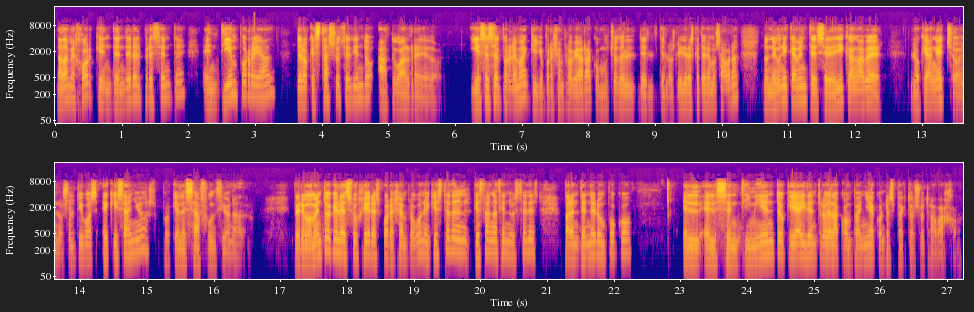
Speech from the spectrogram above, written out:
nada mejor que entender el presente en tiempo real de lo que está sucediendo a tu alrededor. Y ese es el problema que yo, por ejemplo, veo ahora con muchos de, los líderes que tenemos ahora, donde únicamente se dedican a ver lo que han hecho en los últimos X años porque les ha funcionado. Pero el momento que les sugieres, por ejemplo, bueno, ¿y qué, están haciendo ustedes para entender un poco el, sentimiento que hay dentro de la compañía con respecto a su trabajo?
